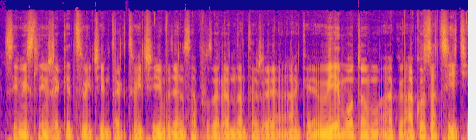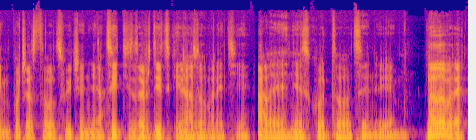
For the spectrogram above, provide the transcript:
si myslím, že keď cvičím, tak cvičím. Budem sa pozerať na to, že aké... viem o tom, ako, ako sa cítim počas toho cvičenia. Cítim sa vždycky na zomretie, ale neskôr to oceňujem. No dobre,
